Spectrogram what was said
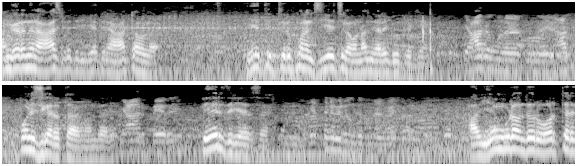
அங்கேருந்து நான் ஆஸ்பத்திரிக்கு ஏற்றினேன் ஆட்டோவில் ஏற்றி திருப்பணம் சிஹெச்சில் கொண்டாந்து இறக்கி விட்ருக்கேன் யார் உங்களை போலீஸ்கார் ஒருத்தவங்க வந்தார். யார் பேர்? பேர் தெரியாது சார். எத்தனை பேர் வந்திருந்தாங்க? அவர் என் கூட வந்து ஒரு ஒருத்தர்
